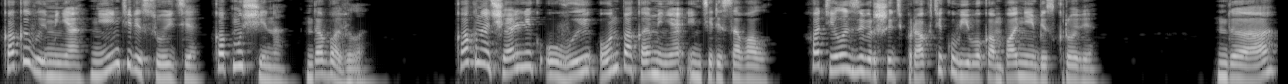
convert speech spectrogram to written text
Как и вы меня не интересуете, как мужчина, добавила. Как начальник, увы, он пока меня интересовал. Хотелось завершить практику в его компании без крови. Да,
